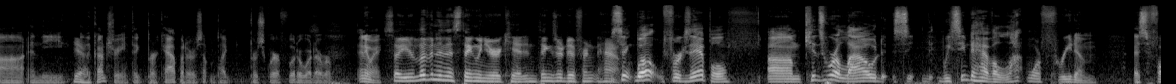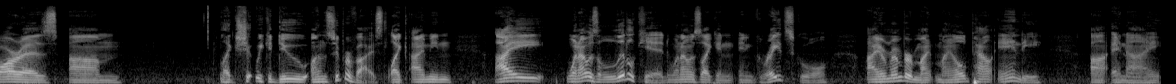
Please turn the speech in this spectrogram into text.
uh, in the Yeah. in the country. I think per capita or something like per square foot or whatever. Anyway, So you're living in this thing when you're a kid, and things are different. How? Well, for example, um, kids were allowed. We seem to have a lot more freedom as far as um, like shit we could do unsupervised. Like, I mean, I when I was a little kid, when I was like in, in grade school, I remember my my old pal Andy uh, and I.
